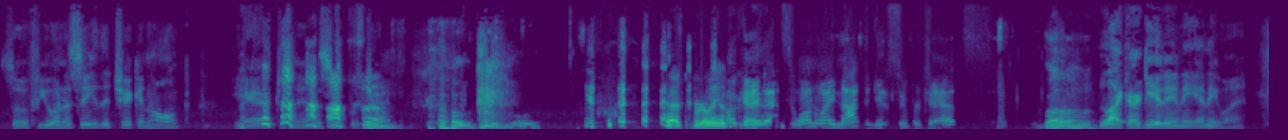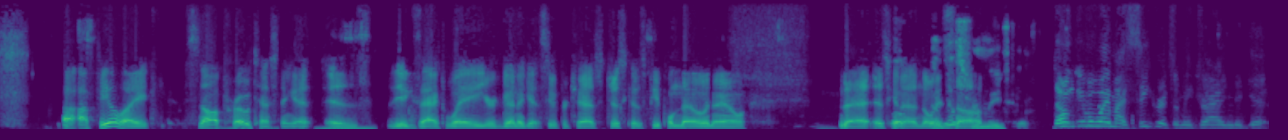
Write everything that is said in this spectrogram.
So if you want to see the chicken honk, you have to send a super awesome. chat. Oh, good lord. That's brilliant. Okay, that's one way not to get super chats. Uh, Like I get any anyway. I, I feel like Snob protesting it is the exact way you're gonna get super chats, just because people know now that it's gonna well, annoy that is Snob. Don't give away my secrets of me trying to get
